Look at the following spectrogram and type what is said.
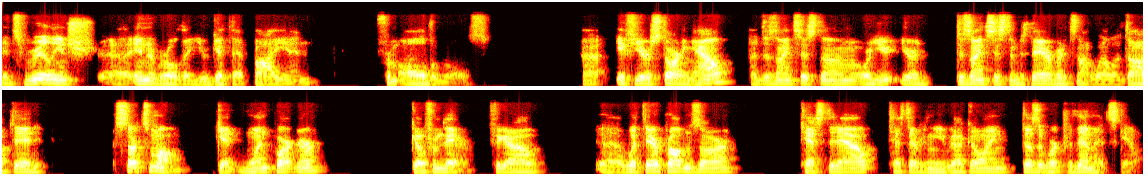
it's really in, uh, integral that you get that buy-in from all the roles. Uh, if you're starting out a design system or you, your design system is there but it's not well adopted, start small. Get one partner, go from there. Figure out uh, what their problems are, test it out, test everything you've got going. Does it work for them at scale?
